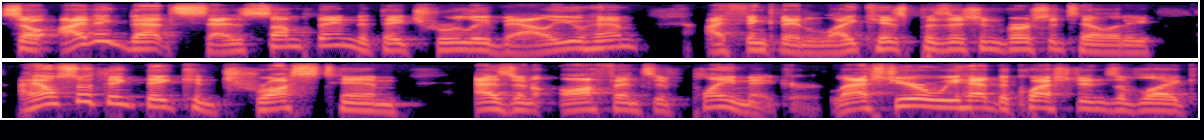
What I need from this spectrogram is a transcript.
So I think that says something that they truly value him. I think they like his position versatility. I also think they can trust him as an offensive playmaker. Last year, we had the questions of like,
